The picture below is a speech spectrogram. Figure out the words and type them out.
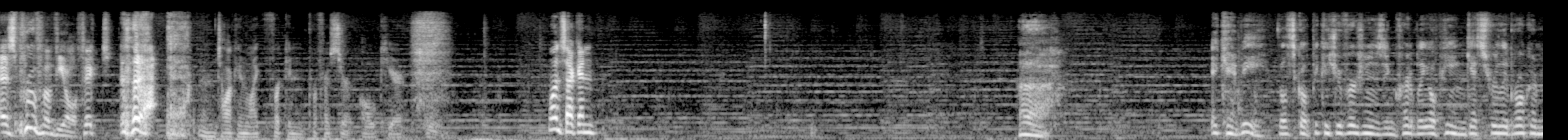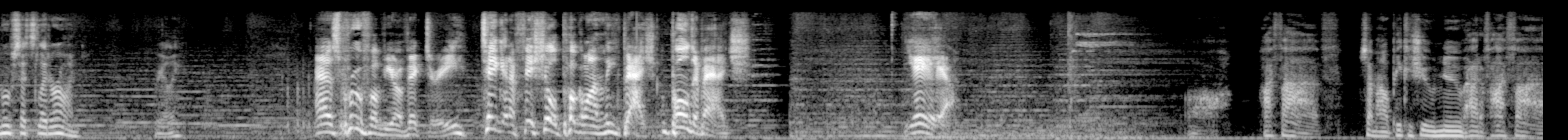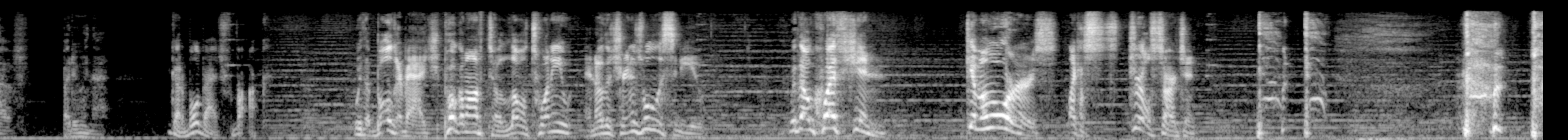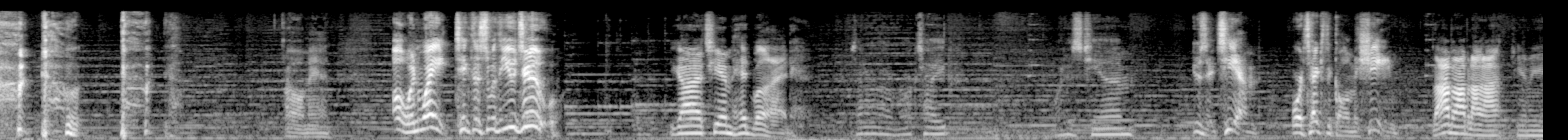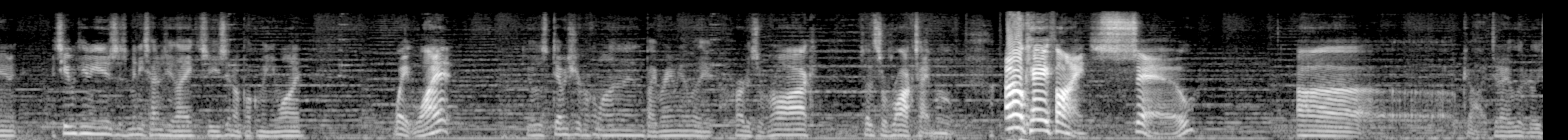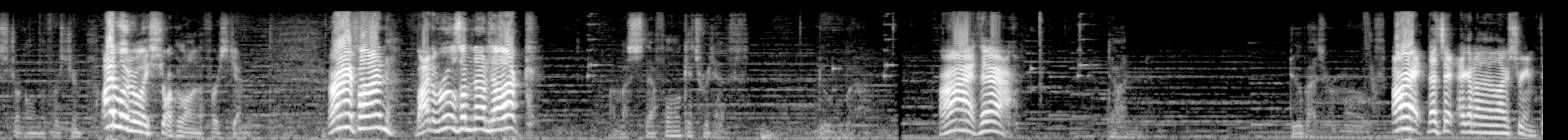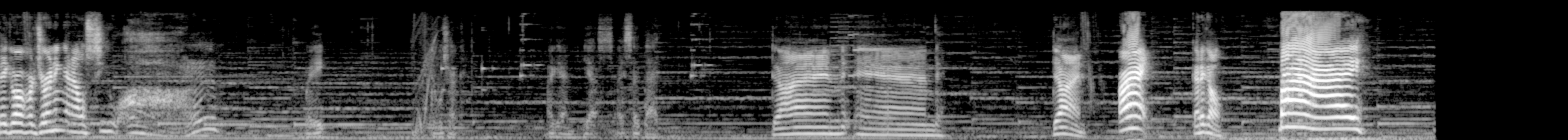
As proof of your vict- I'm talking like frickin' Professor Oak here. One second. Ah. It can't be. The Let's Go Pikachu version is incredibly OP and gets really broken movesets later on. Really? As proof of your victory, take an official Pokemon League badge, Boulder Badge. Yeah. Oh, high five. Somehow Pikachu knew how to high five by doing that. You got a Boulder badge for Brock. With a Boulder Badge, Pokemon up to level 20 and other trainers will listen to you. Without question. Give them orders, like a drill sergeant. Oh man. Oh, and wait, take this with you too. You got a TM Headbutt. Is that a rock type? What is TM? Use a TM, or a technical machine. Blah blah blah blah. TM, a TM can be used as many times as you like, so use it on Pokemon you want. Wait, what? Deals damage your Pokemon by branding it hard as a rock. So it's a rock type move. Okay, fine. So, uh, God, did I literally struggle in the first gym? I literally struggled on the first gym. All right, fine. By the rules of Nadak, I must therefore get rid of Doob. All right, there. Done. Doob has removed. All right, that's it. I got another live stream. Thank you all for joining, and I will see you all. Wait. Double check. Again, yes, I said that. Done and done. All right, gotta go. Bye.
